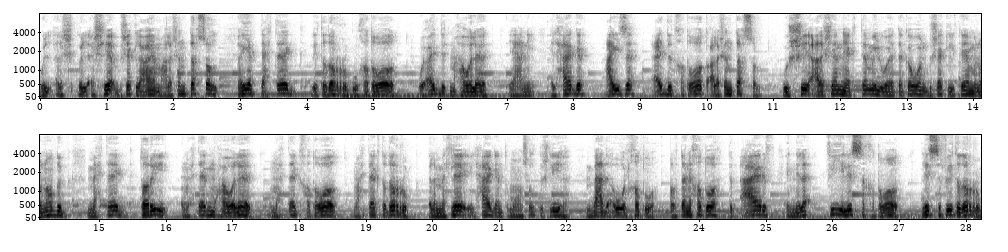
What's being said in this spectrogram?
والأش... والأشياء بشكل عام علشان تحصل فهي بتحتاج لتدرج وخطوات وعدة محاولات. يعني الحاجة عايزة عدة خطوات علشان تحصل والشيء علشان يكتمل ويتكون بشكل كامل وناضج محتاج طريق ومحتاج محاولات ومحتاج خطوات ومحتاج تدرج. فلما تلاقي الحاجة انت ما وصلتش ليها من بعد أول خطوة أو تاني خطوة تبقى عارف إن لأ في لسه خطوات. لسه في تدرج.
